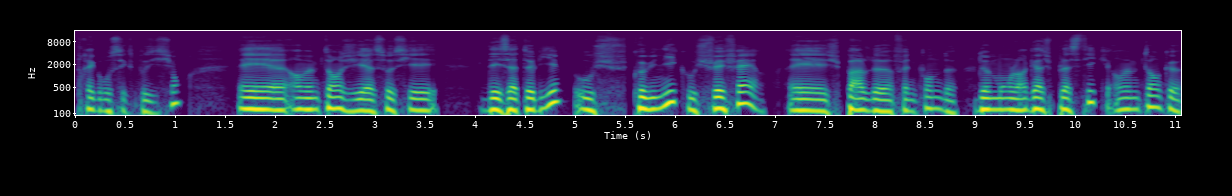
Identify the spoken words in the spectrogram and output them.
très grosse exposition. Et euh, en même temps, j'y ai associé des ateliers où je communique, où je fais faire. Et je parle en fin de compte de, de mon langage plastique en même temps que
